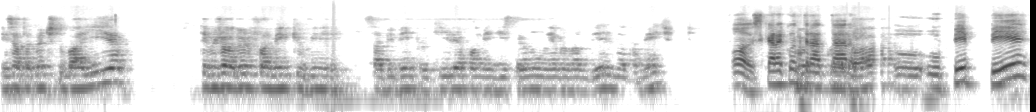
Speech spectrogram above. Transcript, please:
ex-atacante do Bahia. Teve um jogador do Flamengo que o Vini sabe bem porque ele é flamenguista, eu não lembro o nome dele exatamente. Ó, os caras contrataram o, o PP,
